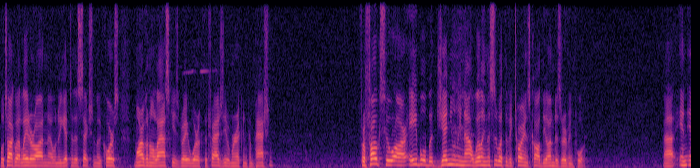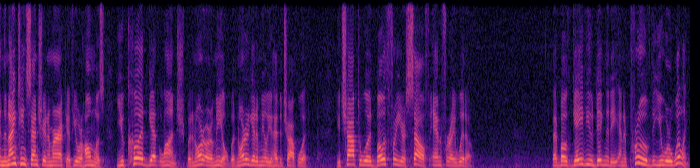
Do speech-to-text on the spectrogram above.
we'll talk about later on uh, when we get to this section of the course. Marvin Olasky's great work, The Tragedy of American Compassion. For folks who are able but genuinely not willing, this is what the Victorians called the undeserving poor. Uh, in, in the 19th century in America, if you were homeless, you could get lunch but in order, or a meal, but in order to get a meal you had to chop wood. You chopped wood both for yourself and for a widow. That both gave you dignity and it proved that you were willing.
